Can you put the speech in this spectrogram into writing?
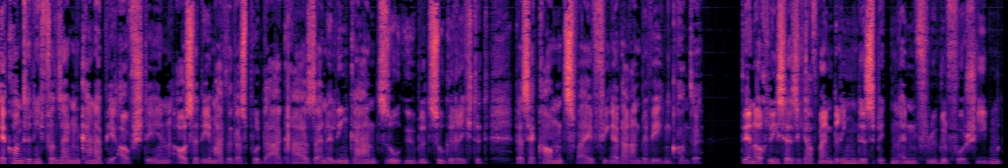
Er konnte nicht von seinem Kanapee aufstehen, außerdem hatte das Podagra seine linke Hand so übel zugerichtet, dass er kaum zwei Finger daran bewegen konnte. Dennoch ließ er sich auf mein dringendes Bitten einen Flügel vorschieben,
